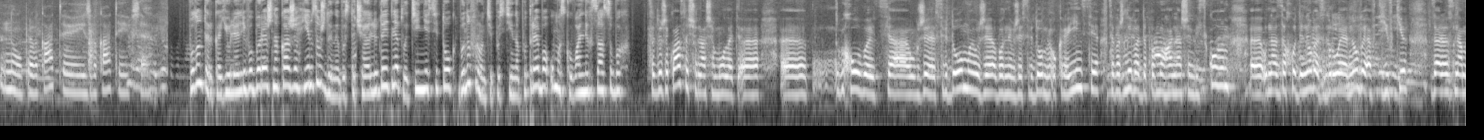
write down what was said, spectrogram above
ну, привикати і звикати, і все. Волонтерка Юлія Лівобережна каже, їм завжди не вистачає людей для плетіння сіток, бо на фронті постійна потреба у маскувальних засобах. Це дуже класно, що наша молодь е, е, виховується вже свідомою, вже вони вже свідомі українці. Це важлива допомога нашим військовим. Е, у нас заходить нова зброя, нові автівки. Зараз нам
